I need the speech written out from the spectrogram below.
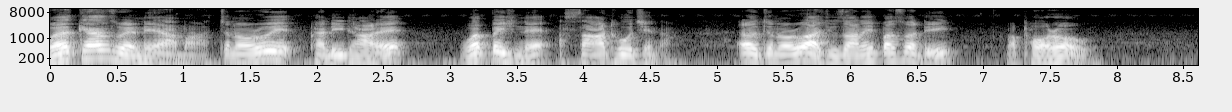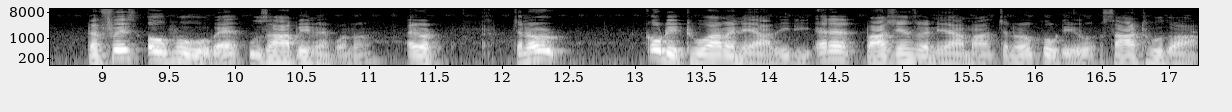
welcome ဆိုတဲ့နေရာမှာကျွန်တော်တို့ဖန်တီးထားတဲ့ web page နဲ့အစားထိုးချင်တာအဲ့တော့ကျွန်တော်တို့က user name password တွေမဖော်တော့ဘူး the face အုပ်ဖို့ကိုပဲဦးစားပေးမယ်ပေါ့နော်အဲ့တော့ကျွန်တော်တို့ ကုတ်တွေထိုးရမယ့်နေရာဒီဒီ edit version ဆိုတဲ့နေရာမှာကျွန်တော်တို့ကုတ်တွေကိုအစားထိုးသွား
